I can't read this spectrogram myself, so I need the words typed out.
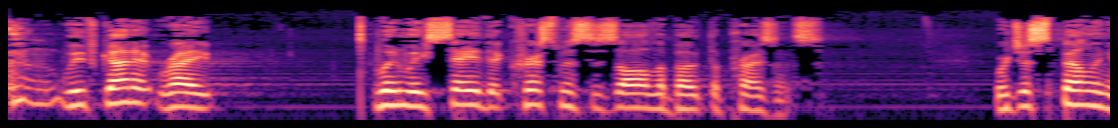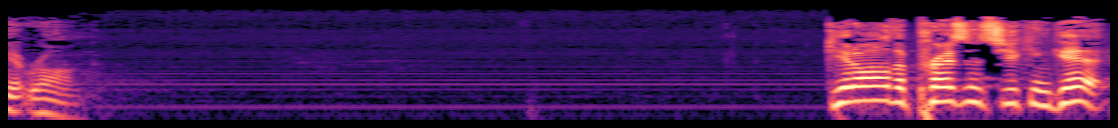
we've got it right when we say that Christmas is all about the presents. We're just spelling it wrong. Get all the presents you can get.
